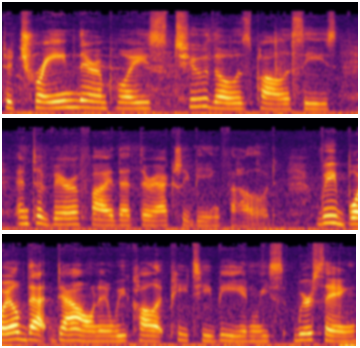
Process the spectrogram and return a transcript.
to train their employees to those policies, and to verify that they're actually being followed. We boiled that down and we call it PTV, and we, we're saying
